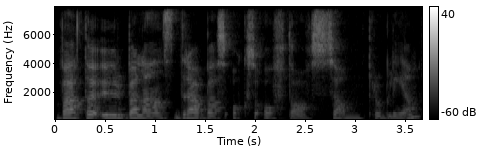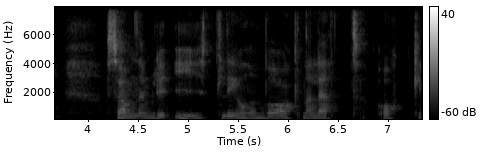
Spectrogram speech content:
Vata ur balans drabbas också ofta av sömnproblem. Sömnen blir ytlig och hon vaknar lätt. Och,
